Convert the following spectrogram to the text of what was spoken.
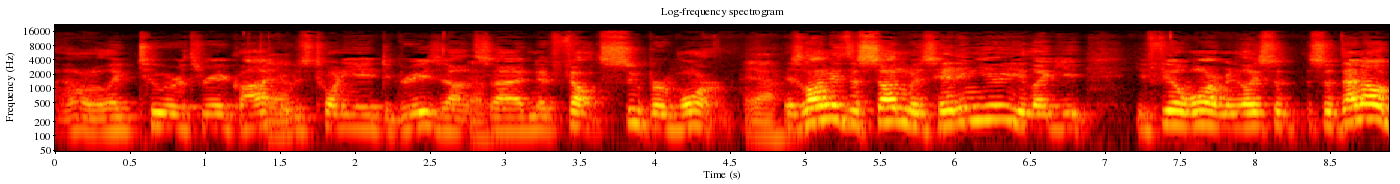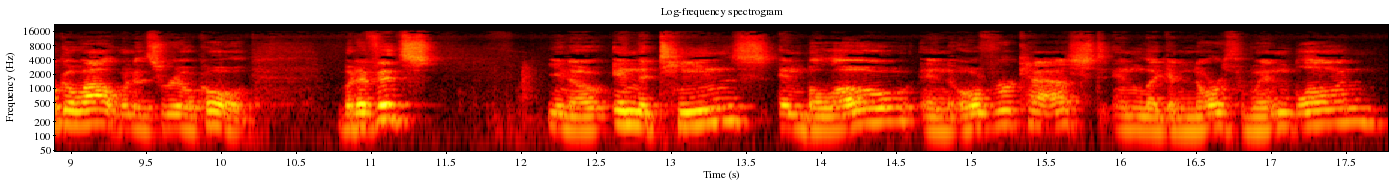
I don't know, like two or three o'clock, Yeah. it was 28 degrees outside and it felt super warm yeah as long as the sun was hitting you, you like you you feel warm and like so so then I'll go out when it's real cold. But if it's you know in the teens and below and overcast and like a north wind blowing,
